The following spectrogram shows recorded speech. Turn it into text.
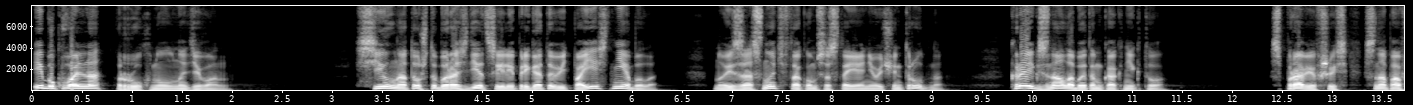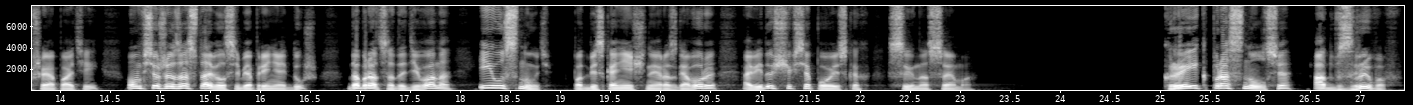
и буквально рухнул на диван. Сил на то, чтобы раздеться или приготовить поесть, не было, но и заснуть в таком состоянии очень трудно. Крейг знал об этом как никто. Справившись с напавшей апатией, он все же заставил себя принять душ, добраться до дивана и уснуть под бесконечные разговоры о ведущихся поисках сына Сэма. Крейг проснулся от взрывов.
